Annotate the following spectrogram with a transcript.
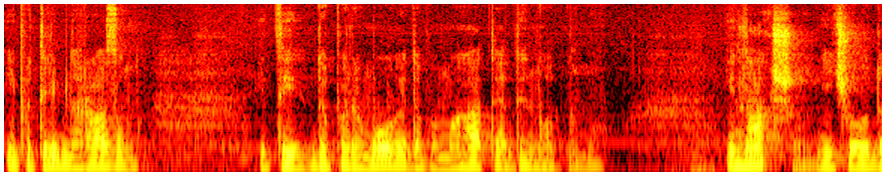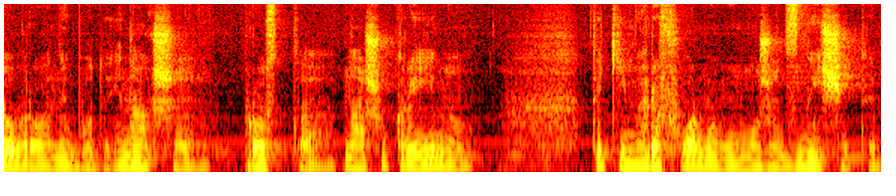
І потрібно разом йти до перемоги, допомагати один одному. Інакше нічого доброго не буде. Інакше просто нашу країну такими реформами можуть знищити.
